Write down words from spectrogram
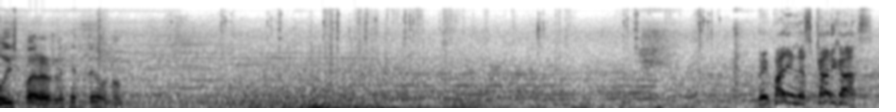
puedo disparar la gente o no? ¡Preparen las cargas!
